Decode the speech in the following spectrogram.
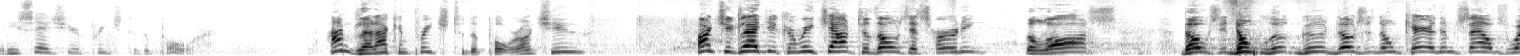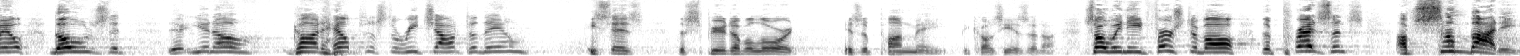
But he says here, preach to the poor. I'm glad I can preach to the poor, aren't you? Aren't you glad you can reach out to those that's hurting, the lost, those that don't look good, those that don't carry themselves well, those that, that you know, God helps us to reach out to them? He says, The Spirit of the Lord is upon me because He is anointed. So we need, first of all, the presence of somebody.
